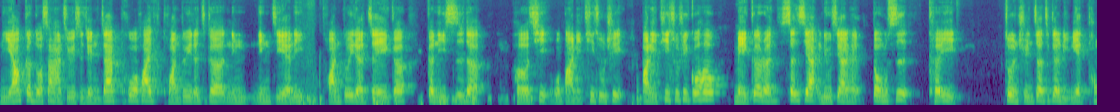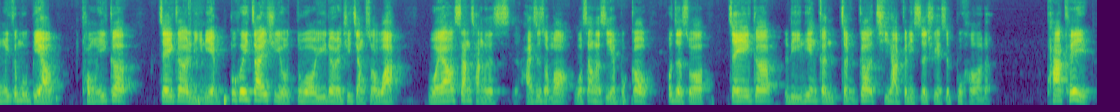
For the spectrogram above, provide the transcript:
你要更多上场机会时间，你在破坏团队的这个凝凝结力，团队的这一个更衣室的和气。我把你踢出去，把你踢出去过后，每个人剩下留下来的都是可以遵循着这个理念，同一个目标，同一个这个理念，不会再去有多余的人去讲说哇，我要上场的还是什么，我上场时间不够，或者说这一个理念跟整个其他更衣室的球员是不合的，他可以。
